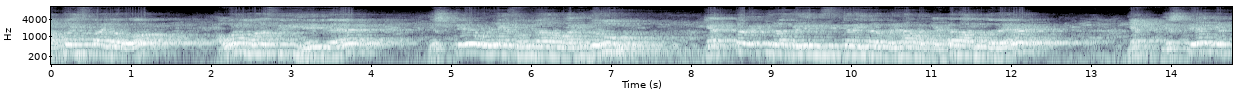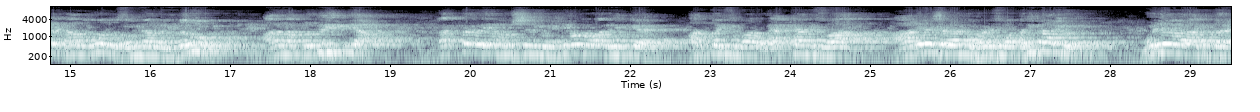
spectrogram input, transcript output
ಅರ್ಥೈಸ್ತಾ ಇದ್ದಾರೋ, ಅವರ ಮನಸ್ಥಿತಿ ಹೇಗಿದೆ, ಎಷ್ಟೇ ಒಳ್ಳೆಯ ಸಂವಿಧಾನವಾಗಿದ್ದರೂ ಕೆಟ್ಟ ವ್ಯಕ್ತಿಗಳ ಕೈಯಲ್ಲಿ ಸಿಕ್ಕರೆ ಇದರ ಪರಿಣಾಮ ಕೆಟ್ಟದಾಗುತ್ತದೆ. ಎಷ್ಟೇ ಕೆಟ್ಟ ಕಾಲವೂ ಅದು ಸಂವಿಧಾನವಿದ್ದರೂ ಅದನ್ನು ಪ್ರತಿನಿತ್ಯ ಕಟ್ಟಕಡೆಯ ಮನುಷ್ಯನಿಗೆ ಉಪಯೋಗವಾಗಲಿಕ್ಕೆ ಅರ್ಥೈಸುವ, ವ್ಯಾಖ್ಯಾನಿಸುವ, ಆದೇಶಗಳನ್ನು ಹೊರಡಿಸುವ ಅಧಿಕಾರಿಗಳು ಒಳ್ಳೆಯವರಾಗಿದ್ದರೆ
